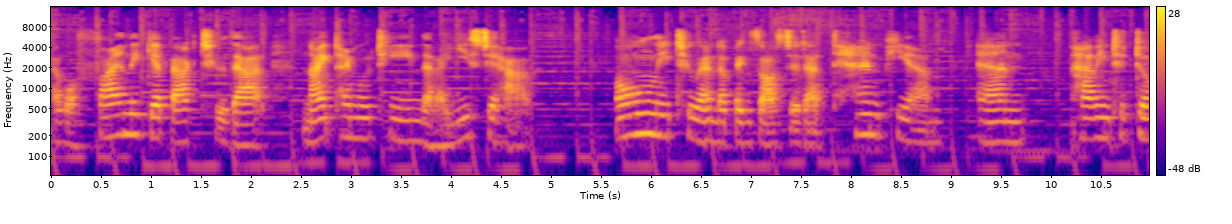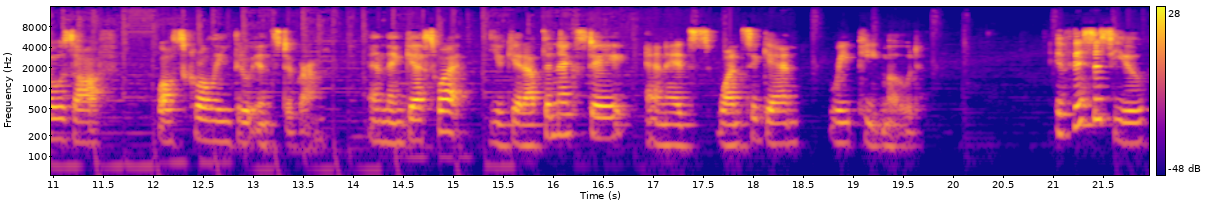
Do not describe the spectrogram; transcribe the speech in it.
I will finally get back to that nighttime routine that I used to have, only to end up exhausted at 10 p.m. and having to doze off while scrolling through Instagram. And then guess what? You get up the next day and it's once again repeat mode. If this is you,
